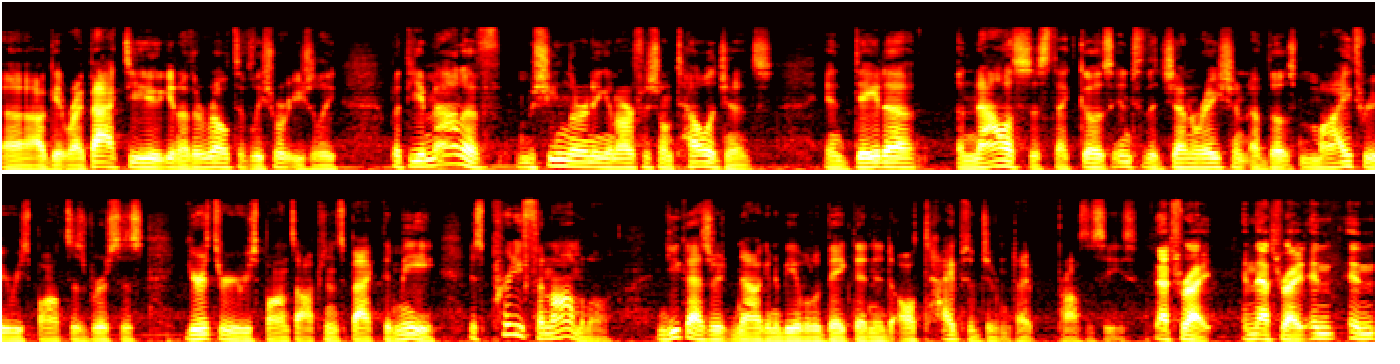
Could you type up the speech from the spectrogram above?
uh, I'll get right back to you. You know, they're relatively short usually, but the amount of machine learning and artificial intelligence and data analysis that goes into the generation of those my three responses versus your three response options back to me is pretty phenomenal. You guys are now going to be able to bake that into all types of different type of processes. That's right, and that's right. And, and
